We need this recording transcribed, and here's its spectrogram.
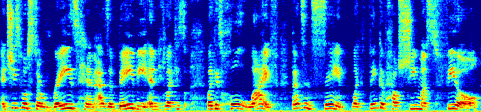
and she's supposed to raise him as a baby and like his like his whole life that's insane like think of how she must feel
